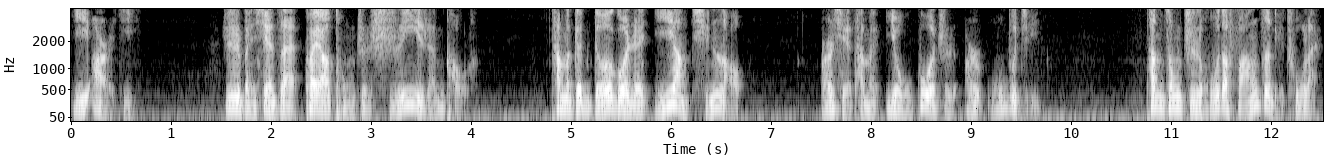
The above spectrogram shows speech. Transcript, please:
一二亿。日本现在快要统治十亿人口了。他们跟德国人一样勤劳，而且他们有过之而无不及。”他们从纸糊的房子里出来，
